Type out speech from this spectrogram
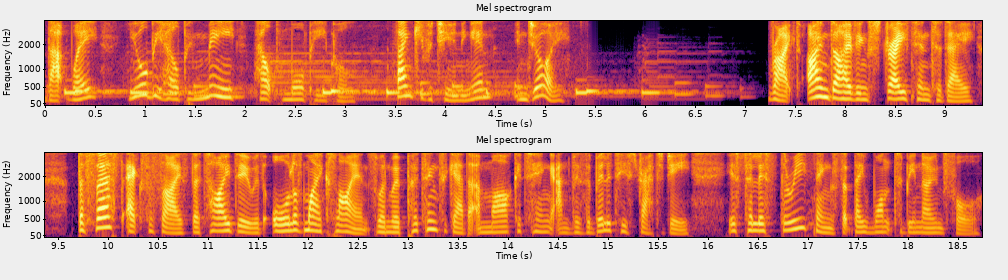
That way, you'll be helping me help more people. Thank you for tuning in. Enjoy. Right, I'm diving straight in today. The first exercise that I do with all of my clients when we're putting together a marketing and visibility strategy is to list three things that they want to be known for.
